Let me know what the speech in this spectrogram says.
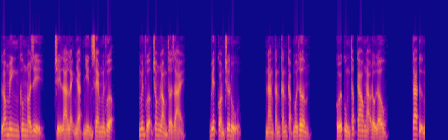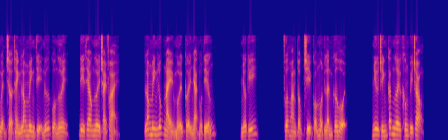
Long minh không nói gì, chỉ là lạnh nhạt nhìn xem nguyên phượng. Nguyên phượng trong lòng thở dài, biết còn chưa đủ. Nàng cắn cắn cặp môi thơm. Cuối cùng thấp cao ngạo đầu lâu. Ta tự nguyện trở thành long minh thị nữ của ngươi, đi theo ngươi trái phải. Long minh lúc này mới cười nhạt một tiếng. Nhớ kỹ, phượng hoàng tộc chỉ có một lần cơ hội. Như chính các ngươi không quý trọng,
